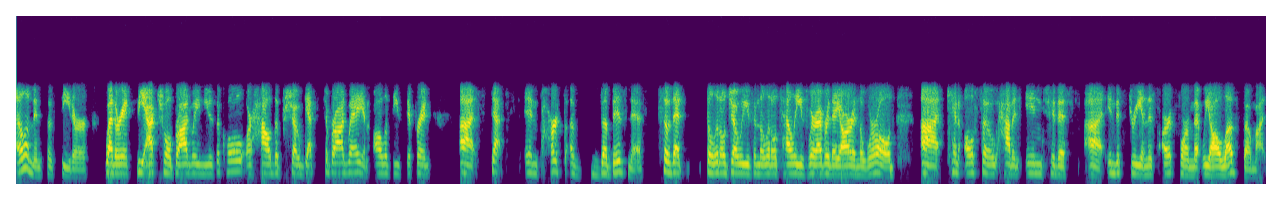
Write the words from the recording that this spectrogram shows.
elements of theater, whether it's the actual Broadway musical or how the show gets to Broadway, and all of these different uh, steps and parts of the business, so that the little Joeys and the little Tellys, wherever they are in the world, uh, can also have an into this uh, industry and this art form that we all love so much.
